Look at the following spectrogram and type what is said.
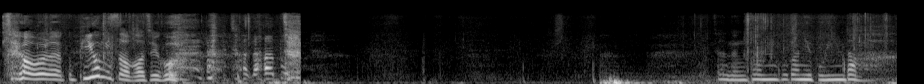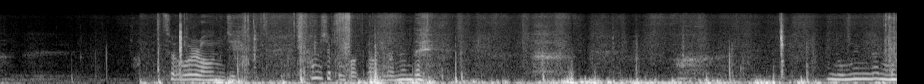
제가 원래 약간 비염 있어가지고. 능선 구간이 보인다. 저 올라온 지 30분밖에 안 됐는데 너무 힘드네요.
